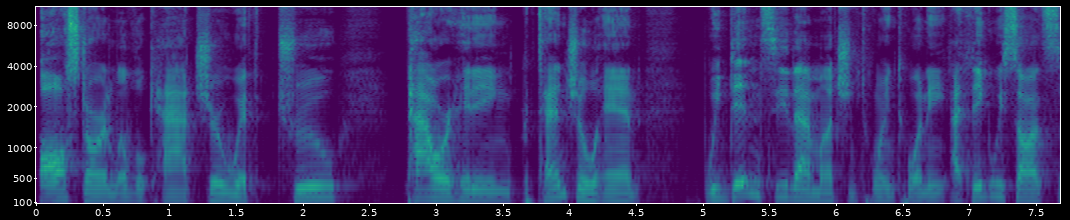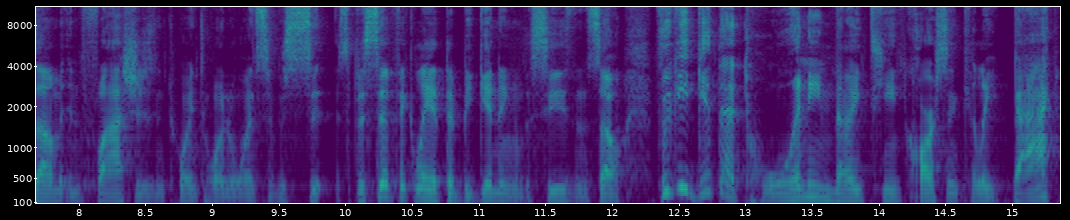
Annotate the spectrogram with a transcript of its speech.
all star level catcher with true power hitting potential. And we didn't see that much in 2020. I think we saw some in flashes in 2021, specifically at the beginning of the season. So if we could get that 2019 Carson Kelly back,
